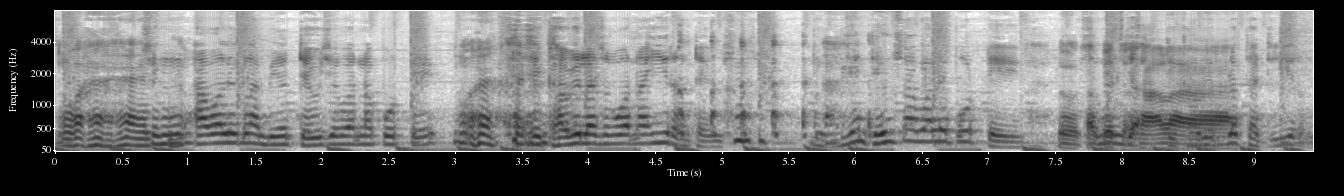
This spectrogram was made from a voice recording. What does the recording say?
Wah. Sing awalnya klambine Deus ya warna putih. Digawe langsung warna ireng Deus. Biyen Deus awalnya putih. Loh, tapi cok salah. Digawe black dadi ireng.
